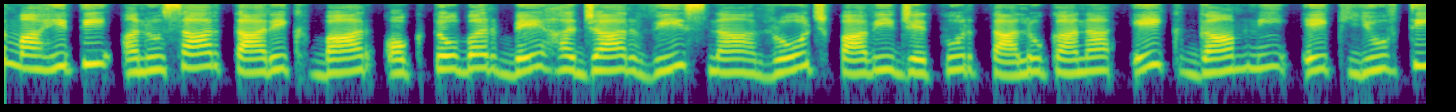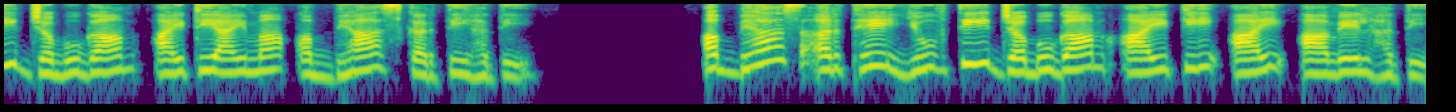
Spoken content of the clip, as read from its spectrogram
માહિતી અનુસાર તારીખ બાર ઓક્ટોબર બે હજાર વીસના રોજ પાવીજેતપુર તાલુકાના એક ગામની એક યુવતી જબુગામ આઈટીઆઈમાં અભ્યાસ કરતી હતી. અભ્યાસ અર્થે યુવતી જબુગામ આઈટીઆઈ આવેલ હતી.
